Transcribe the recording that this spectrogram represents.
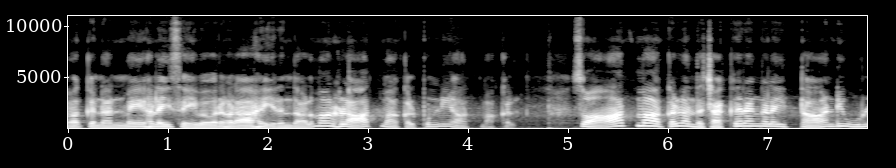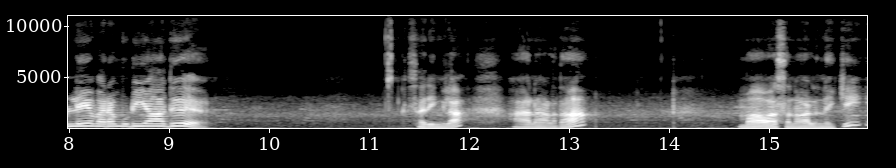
நமக்கு நன்மைகளை செய்பவர்களாக இருந்தாலும் அவர்கள் ஆத்மாக்கள் புண்ணிய ஆத்மாக்கள். ஸோ ஆத்மாக்கள் அந்த சக்கரங்களை தாண்டி உள்ளே வர முடியாது. சரிங்களா? அதனால தான் அமாவாசை நாள் அன்னைக்கு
